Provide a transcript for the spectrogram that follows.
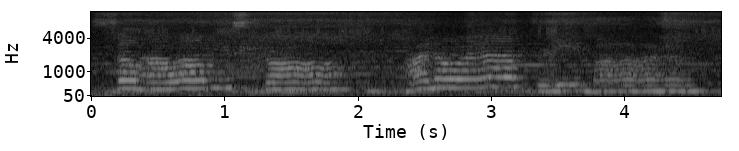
Somehow I'll be strong. I know every mile.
